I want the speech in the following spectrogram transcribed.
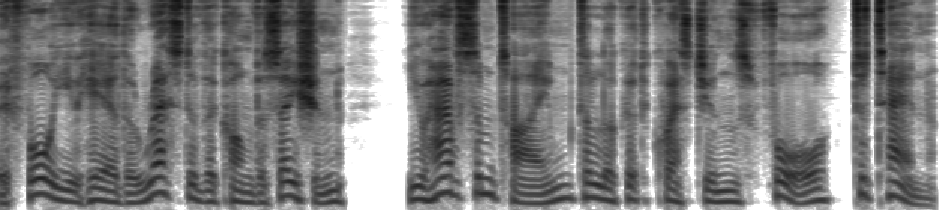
Before you hear the rest of the conversation, you have some time to look at questions 4 to 10.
